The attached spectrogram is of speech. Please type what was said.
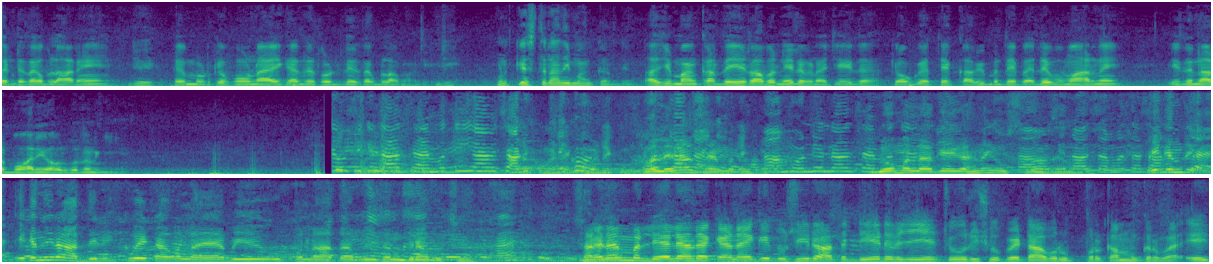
ਘੰਟੇ ਤੱਕ ਬੁਲਾ ਰਹੇ ਹਾਂ। ਜੀ। ਫਿਰ ਮੁੜ ਕੇ ਫੋਨ ਆਇਆ ਕਹਿੰਦੇ ਥੋੜੀ ਦੇਰ ਤੱਕ ਬੁਲਾਵਾਂਗੇ। ਜੀ। ਹੁਣ ਕਿਸ ਤਰ੍ਹਾਂ ਦੀ ਮੰਗ ਕਰਦੇ ਹੋ? ਅਸੀਂ ਮੰਗ ਕਰਦੇ ਇਹ ਟਾਵਰ ਨਹੀਂ ਲੱਗਣਾ ਚਾਹੀਦਾ ਕਿਉਂਕਿ ਇੱਥੇ ਕਾਫੀ ਬੰਦੇ ਪਹਿਲੇ ਬਿਮਾਰ ਨੇ। ਇਹਦੇ ਨਾਲ ਬਿਮਾਰੀਆਂ ਹੋਰ ਵਧਣਗੀਆਂ। उसी के नाल सहमति है सारे देखो ਮਹੱਲੇ ਨਾਲ ਸਹਿਮਤ ਹੋ? हाँ मोहल्ले नाल सहमत ਜੋ ਮੱਲਾ ਕਹੇਗਾ ਹੈ ਨਾ ਉਸ हाँ, ਤਰ੍ਹਾਂ उसी नाल सहमत है ਇਹ ਕਹਿੰਦੇ ਇਹ ਕਹਿੰਦੀ ਰਾਤ ਦੇ ਇੱਕ ਵੇ ਟਾਵਰ ਲਾਇਆ ਵੀ ਉੱਪਰ ਲਾਤਾ ਵੀ ਤੁਹਾਨੂੰ ਬਿਨਾਂ ਪੁੱਛੇ ਮੈਡਮ ਮਹੱਲੇ ਵਾਲਿਆਂ ਦਾ ਕਹਿਣਾ ਹੈ ਕਿ ਤੁਸੀਂ ਰਾਤ 1:30 ਵਜੇ ਚੋਰੀ ਛੁਪੇ ਟਾਵਰ ਉੱਪਰ ਕੰਮ ਕਰਵਾਇਆ ਇਹ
